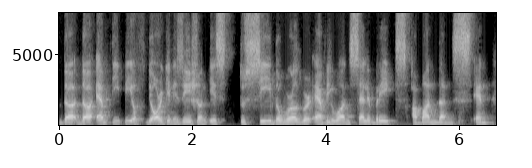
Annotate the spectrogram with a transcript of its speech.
the the MTP of the organization is to see the world where everyone celebrates abundance and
